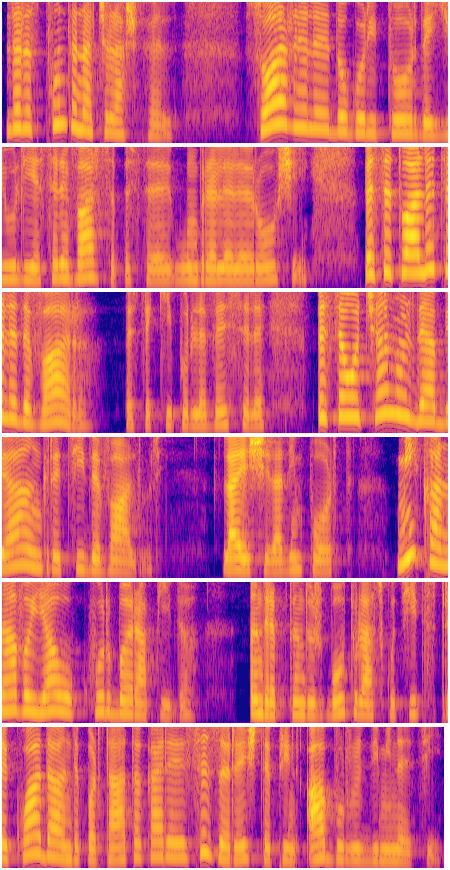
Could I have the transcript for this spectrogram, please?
le răspund în același fel. Soarele dogoritor de iulie se revarsă peste umbrelele roșii, peste toaletele de vară, peste chipurile vesele, peste oceanul de abia încrețit de valuri. La ieșirea din port, mica navă ia o curbă rapidă, îndreptându-și botul ascuțit spre coada îndepărtată care se zărește prin aburul dimineții.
